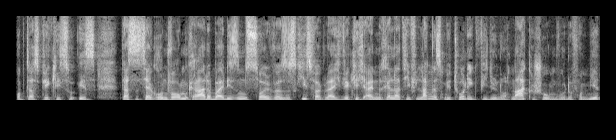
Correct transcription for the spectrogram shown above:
ob das wirklich so ist. Das ist der Grund, warum gerade bei diesem Soil versus Kies Vergleich wirklich ein relativ langes Methodikvideo noch nachgeschoben wurde von mir,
